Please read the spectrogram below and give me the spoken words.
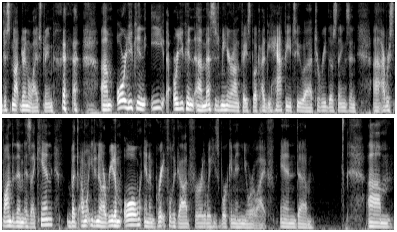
just not during the live stream. um, or you can e or you can uh, message me here on Facebook. I'd be happy to uh, to read those things, and uh, I respond to them as I can. But I want you to know I read them all, and I'm grateful to God for the way He's working in your life. And um, um,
